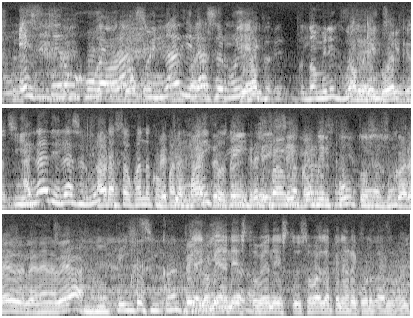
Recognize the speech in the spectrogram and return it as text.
este era un jugadorazo y nadie le hace ruido. Dominic Dominic Wilkins. Y nadie le hace ruido. Ahora está jugando con Panathinaikos, ¿no? Ingreso. 25 mil puntos en su carrera de la NBA. 25 años. Pero vean esto, vean esto, eso vale la pena recordarlo. ¿eh?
